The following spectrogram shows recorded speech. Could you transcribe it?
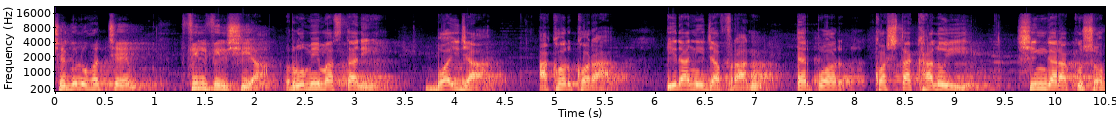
সেগুলো হচ্ছে ফিলফিল শিয়া, রুমি মাস্তানি, বয়জা, আখর খরা, ইরানি জাফরান, এরপর খস্তা খালুই, সিঙ্গারা কুশক।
